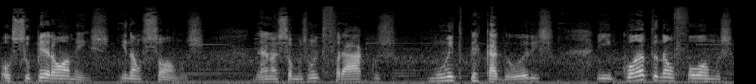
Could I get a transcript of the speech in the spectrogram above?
ou super-homens e não somos. Né? Nós somos muito fracos, muito pecadores. Enquanto não formos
